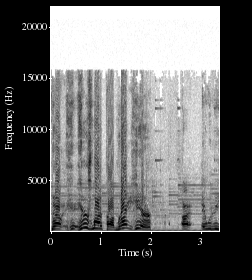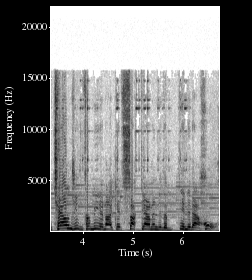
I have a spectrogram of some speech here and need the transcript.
Now, here's my problem. Right here, I, it would be challenging for me to not get sucked down into the into that hole.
